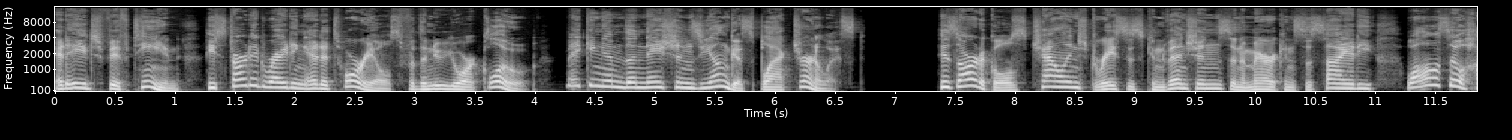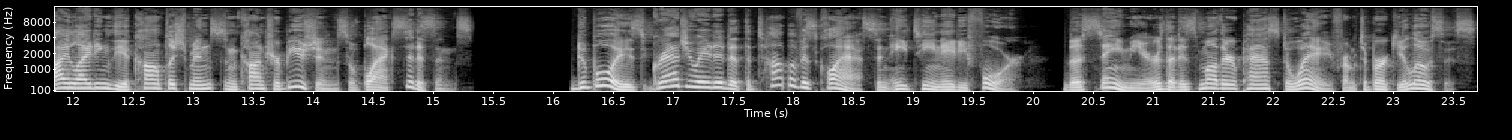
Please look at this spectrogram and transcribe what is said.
At age 15, he started writing editorials for the New York Globe, making him the nation's youngest black journalist. His articles challenged racist conventions in American society while also highlighting the accomplishments and contributions of black citizens. Du Bois graduated at the top of his class in 1884, the same year that his mother passed away from tuberculosis.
